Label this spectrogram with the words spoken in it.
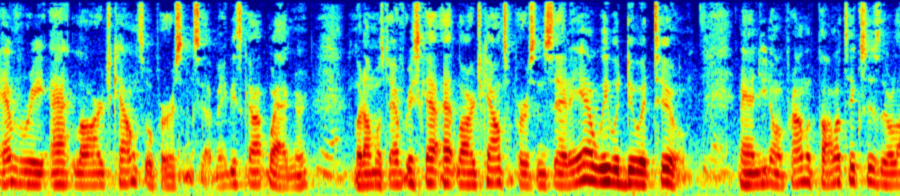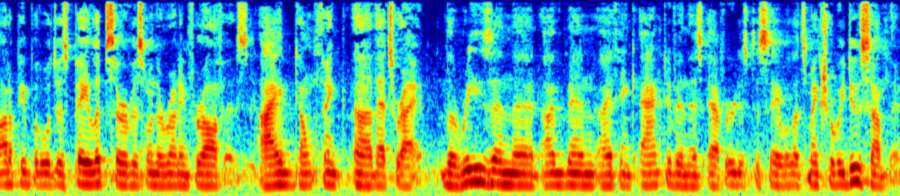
every at large council person, except maybe Scott Wagner, yeah. but almost every at large council person said, yeah, we would do it too. And you know, the problem with politics is there are a lot of people who will just pay lip service when they're running for office. I don't think uh, that's right. The reason that I've been, I think, active in this effort is to say, well, let's make sure we do something.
